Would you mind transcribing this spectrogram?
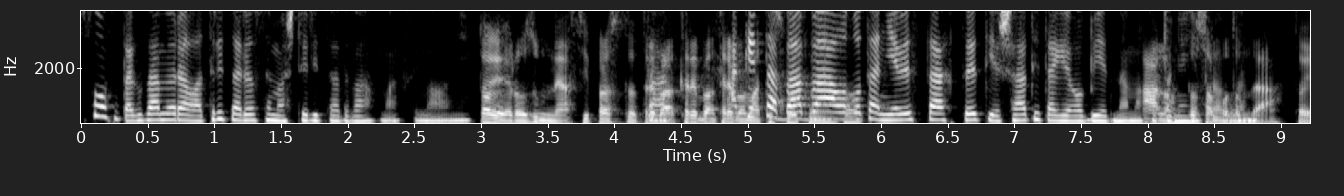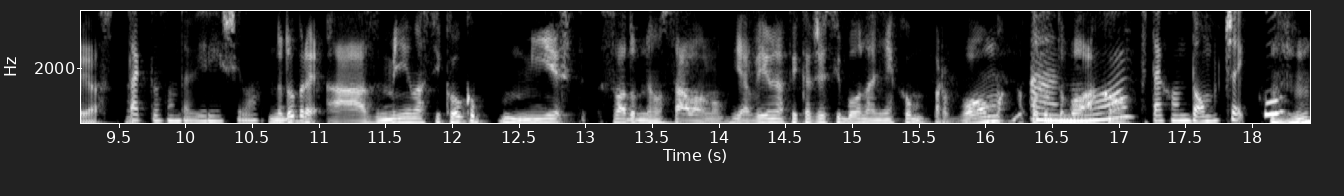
som sa tak zamerala 38 a 42 maximálne. To je rozumné, asi prosto treba, tak. treba, treba A keď tá baba alebo tá nevesta chce tie šaty, tak je objednám. Áno, to, to sa potom dá, to je jasné. Takto som to vyriešila. No dobre, a zmenila si koľko miest svadobného salónu? Ja viem napríklad, že si bol na nejakom prvom a potom Áno, to bolo ako? v takom domčeku. Uh-huh.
